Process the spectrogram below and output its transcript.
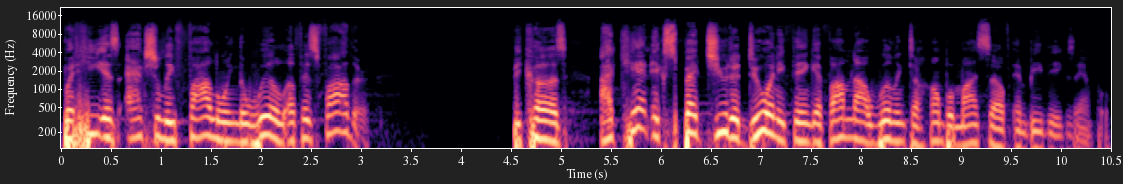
but he is actually following the will of his Father. Because I can't expect you to do anything if I'm not willing to humble myself and be the example.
